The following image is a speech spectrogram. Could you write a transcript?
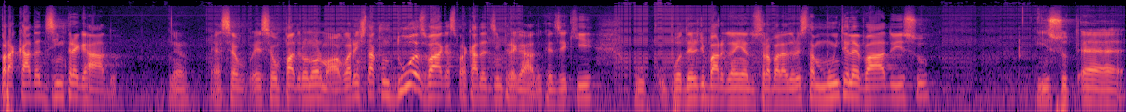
para cada desempregado. Né? Esse, é, esse é o padrão normal. Agora a gente está com duas vagas para cada desempregado, quer dizer que o, o poder de barganha dos trabalhadores está muito elevado e isso, isso é,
